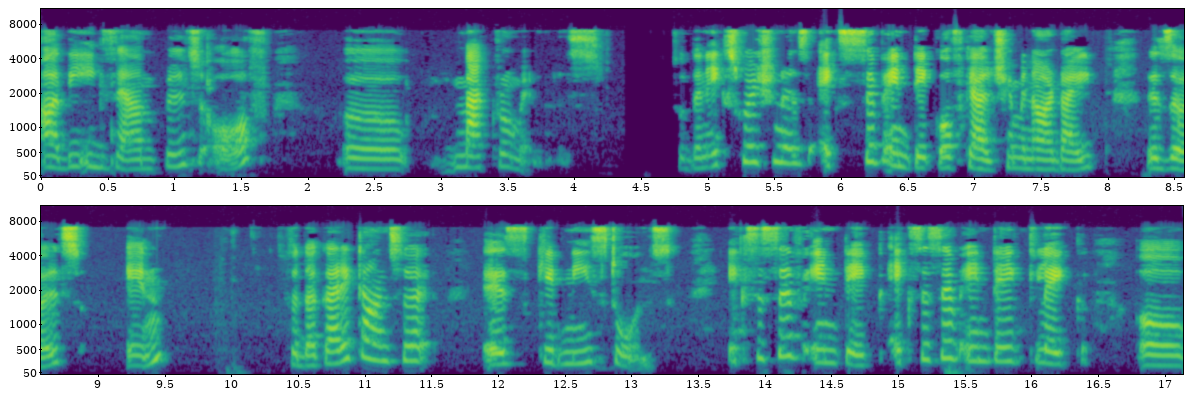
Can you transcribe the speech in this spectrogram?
are the examples of uh, macro minerals. So the next question is excessive intake of calcium in our diet results in. So the correct answer is kidney stones. Excessive intake, excessive intake like uh,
